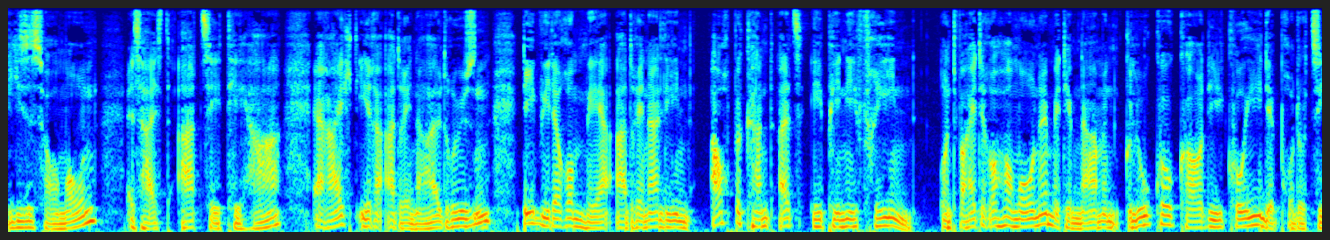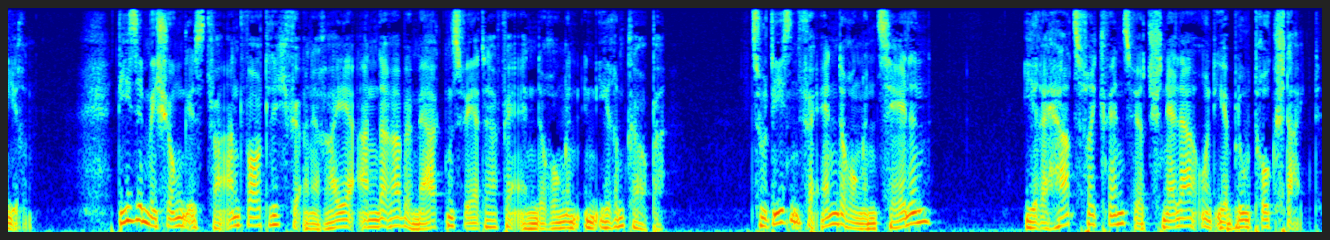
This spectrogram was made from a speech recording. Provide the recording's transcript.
Dieses Hormon, es heißt ACTH, erreicht ihre Adrenaldrüsen, die wiederum mehr Adrenalin, auch bekannt als Epinephrin, und weitere Hormone mit dem Namen Glucocorticoide produzieren. Diese Mischung ist verantwortlich für eine Reihe anderer bemerkenswerter Veränderungen in ihrem Körper. Zu diesen Veränderungen zählen Ihre Herzfrequenz wird schneller und Ihr Blutdruck steigt.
